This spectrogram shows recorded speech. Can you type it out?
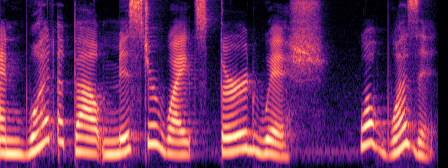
And what about Mr. White's third wish? What was it?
